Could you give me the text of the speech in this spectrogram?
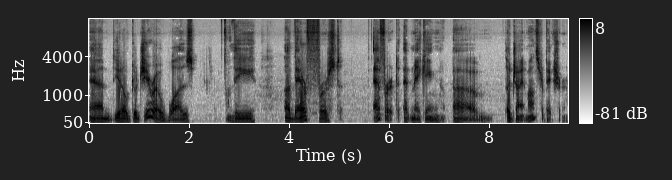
and you know Gojira was the uh, their first effort at making um, a giant monster picture,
